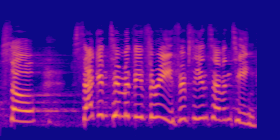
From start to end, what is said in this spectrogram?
So 2 Timothy 3 15 17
